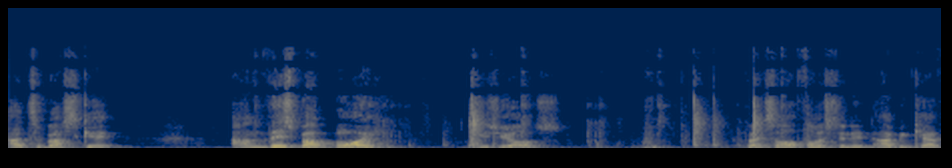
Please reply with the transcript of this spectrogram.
add to basket and this bad boy is yours. Thanks a lot for listening. I've been kev.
